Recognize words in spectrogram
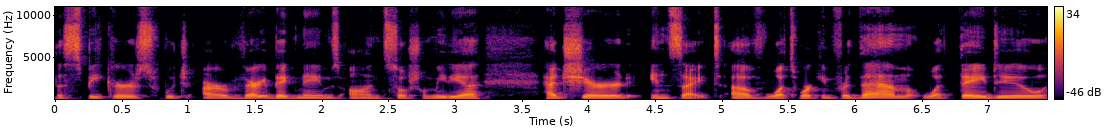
the speakers, which are very big names on social media, had shared insight of what's working for them, what they do,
